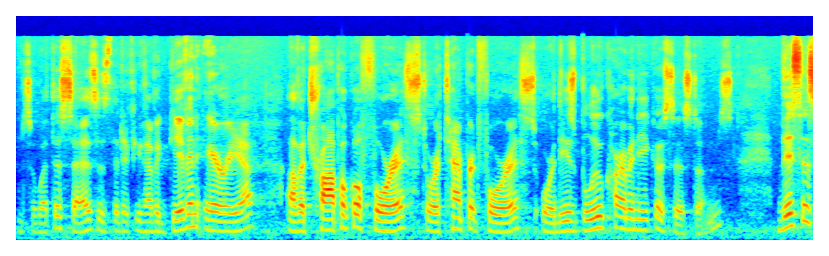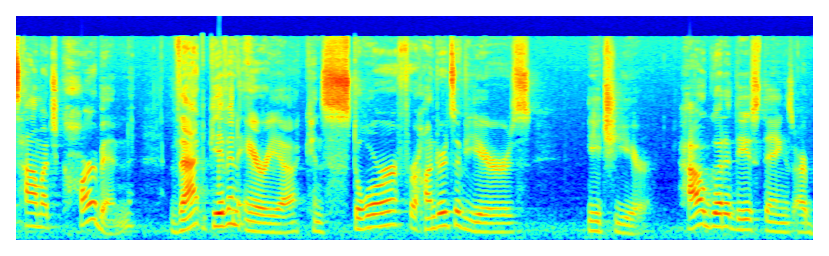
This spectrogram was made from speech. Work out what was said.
And so what this says is that if you have a given area of a tropical forest or a temperate forest or these blue carbon ecosystems, this is how much carbon that given area can store for hundreds of years each year. How good at these things are,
